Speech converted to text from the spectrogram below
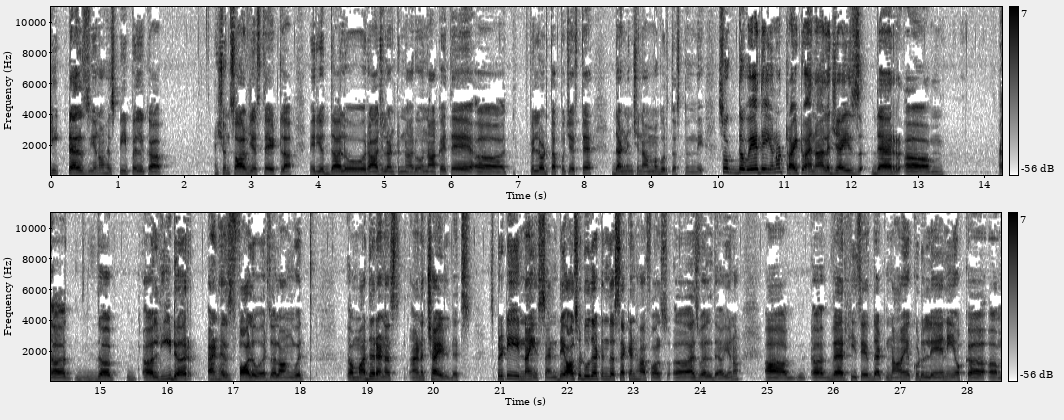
he tells you know his people కా ఇష్యూని సాల్వ్ చేస్తే ఇట్లా మీరు యుద్ధాలు రాజులు అంటున్నారు. నాకైతే పిల్లోడు తప్పు చేస్తే దాని నుంచి అమ్మ గుర్తొస్తుంది. So the way they you know try to analogise there the leader and his followers along with mother and and a child it's pretty nice. And they also do that in the second half also uh, as well there you know uh, uh, where he says that um,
